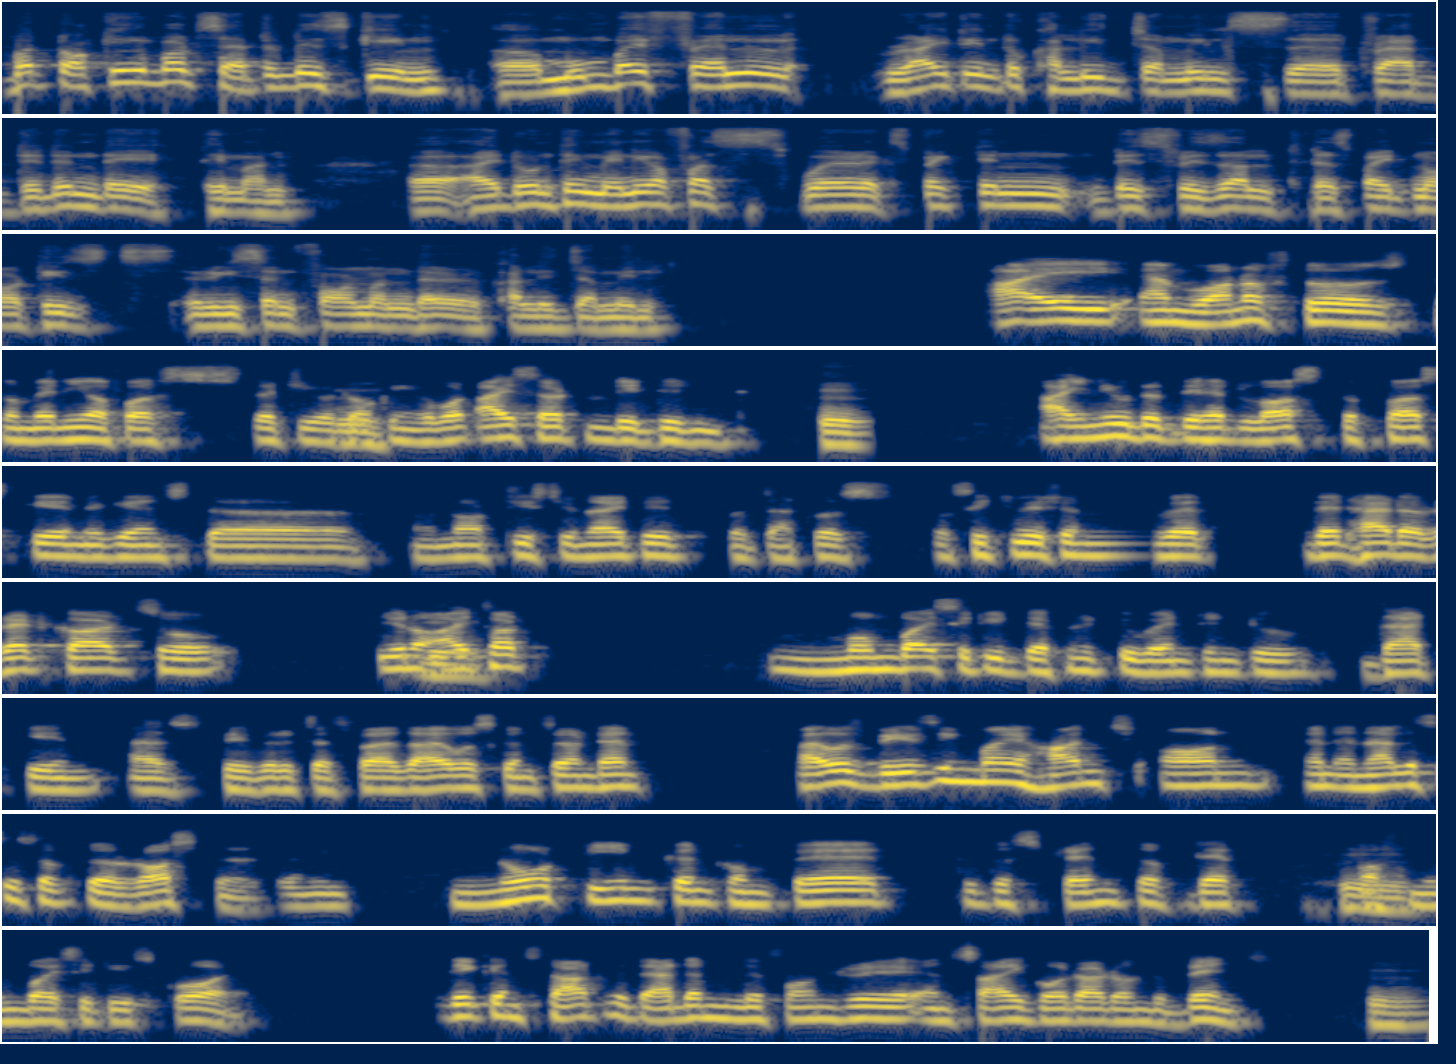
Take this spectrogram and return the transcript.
But talking about Saturday's game, uh, Mumbai fell right into Khalid Jamil's uh, trap, didn't they, Dhiman? Uh, I don't think many of us were expecting this result, despite Northeast's recent form under Khalid Jamil. I am one of those, the many of us that you were Hmm. talking about. I certainly didn't. Hmm. I knew that they had lost the first game against uh, Northeast United, but that was a situation where they'd had a red card. So, you know, I Hmm. thought Mumbai City definitely went into that game as favorites as far as I was concerned. And I was basing my hunch on an analysis of the rosters. I mean, no team can compare to the strength of depth of Hmm. Mumbai City squad. They can start with Adam Le Fondre and Cy Goddard on the bench. Hmm.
